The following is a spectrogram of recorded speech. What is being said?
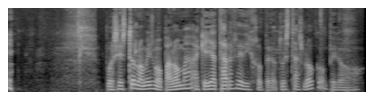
pues esto es lo mismo. Paloma aquella tarde dijo, pero tú estás loco, pero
